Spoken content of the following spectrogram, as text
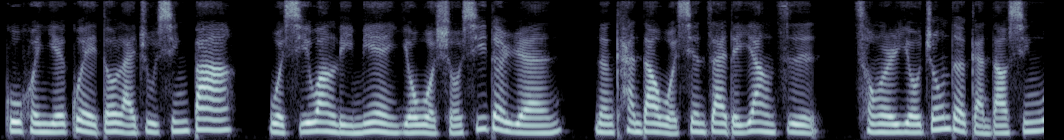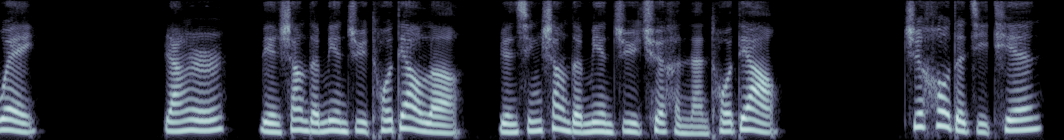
孤魂野鬼都来助兴吧。我希望里面有我熟悉的人，能看到我现在的样子，从而由衷的感到欣慰。然而，脸上的面具脱掉了，人心上的面具却很难脱掉。之后的几天，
